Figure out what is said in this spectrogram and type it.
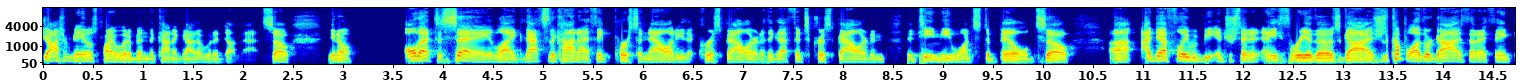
Josh McDaniels probably would have been the kind of guy that would have done that. So, you know, all that to say, like that's the kind of I think personality that Chris Ballard. I think that fits Chris Ballard and the team he wants to build. So, uh, I definitely would be interested in any three of those guys. There's a couple other guys that I think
